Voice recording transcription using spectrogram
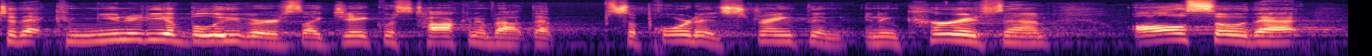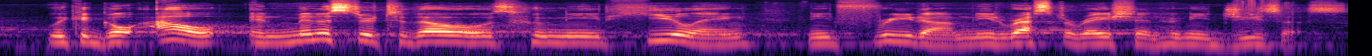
to that community of believers, like Jake was talking about, that supported, strengthened, and encouraged them, all so that we could go out and minister to those who need healing, need freedom, need restoration, who need Jesus.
